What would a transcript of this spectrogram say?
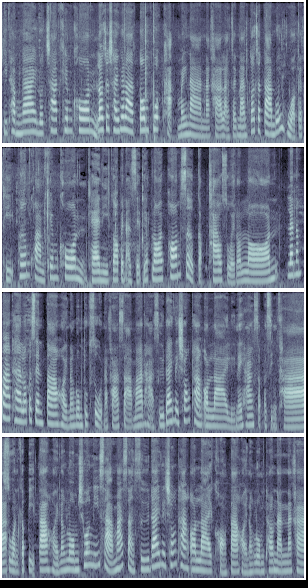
ที่ทำง่ายรสชาติเข้มข้น เราจะใช้เวลาต้มพวกผักไม่นานนะคะ หลังจากนั้นก็จะตามด้วยหัวกะทิเพิ่มความเข้มข้น แค่นี้ก็เป็นอันเสร็จเรียบร้อยพร้อมเสิร์ฟกับข้าวสวยร้อนๆและน้ำปลาแท้ร้อยเปอร์เซ็นต์ตาหอยนางรมทุกสูตรนะคะ สามารถหาซื้อได้ในช่องทางออนไลน์ หรือในห้างสรรพสินค้าส่วนกะปิตาหอยนางรมช่วงนี้สามารถสั่งซื้อได้ในช่องทางออนไลน์ของตาหอยนางรมเท่านั้นนะคะ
